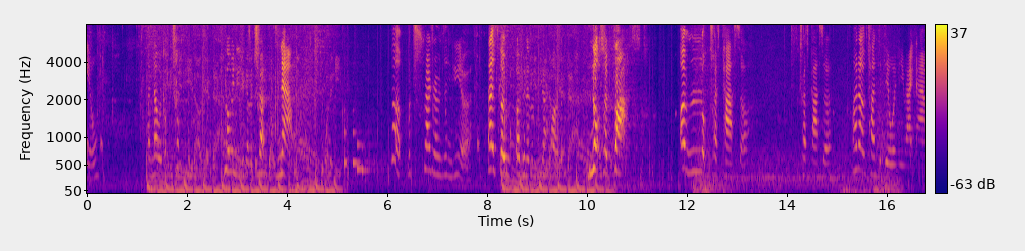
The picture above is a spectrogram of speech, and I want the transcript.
Meal, and now we're to Now we need to get a truck. Now! Look, the treasure is in here. Let's go open it and get home. Not so fast! Oh, look, trespasser. Trespasser. I don't have time to deal with you right now.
